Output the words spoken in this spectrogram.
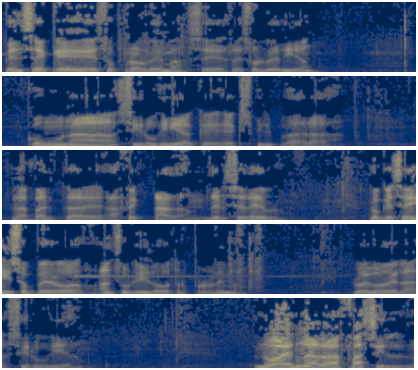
Pensé que esos problemas se resolverían con una cirugía que extirpara la parte afectada del cerebro. Lo que se hizo, pero han surgido otros problemas luego de la cirugía. No es nada fácil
